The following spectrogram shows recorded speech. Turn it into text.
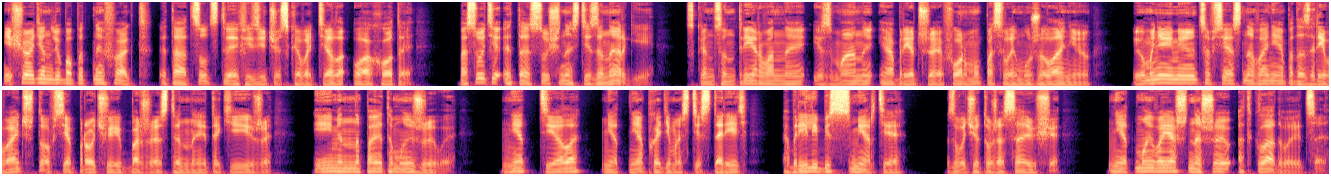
Еще один любопытный факт — это отсутствие физического тела у охоты. По сути, это сущность из энергии. сконцентрированная из маны и обретшая форму по своему желанию. И у меня имеются все основания подозревать, что все прочие божественные такие же, и именно поэтому и живы. Нет тела, нет необходимости стареть, обрели бессмертие. Звучит ужасающе. Нет, мой вояж на шею откладывается.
